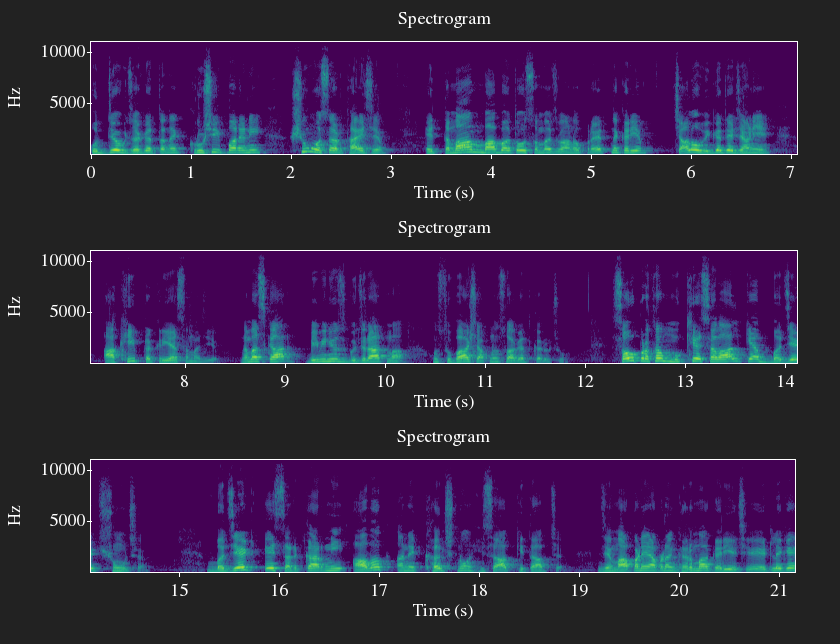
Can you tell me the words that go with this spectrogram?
ઉદ્યોગ જગત અને કૃષિ પર એની શું અસર થાય છે એ તમામ બાબતો સમજવાનો પ્રયત્ન કરીએ. ચાલો વિગતે જાણીએ, આખી પ્રક્રિયા સમજીએ. નમસ્કાર, બીબી ન્યૂઝ ગુજરાતમાં. હું સુભાષ આપનું સ્વાગત કરું છું. સૌ પ્રથમ મુખ્ય સવાલ કે આ બજેટ શું છે? બજેટ એ સરકારની આવક અને ખર્ચનો હિસાબ કિતાબ છે, જેમ આપણે આપણા ઘરમાં કરીએ છીએ, એટલે કે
